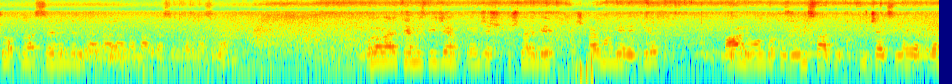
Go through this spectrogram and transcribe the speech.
Çok da sevindim yani ayağında markasının olmasına. Buraları temizleyeceğim. Önce şu kuşları bir çıkarmam gerekiyor. Malum 19-20 saatlik kutu içerisinde geldiler.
